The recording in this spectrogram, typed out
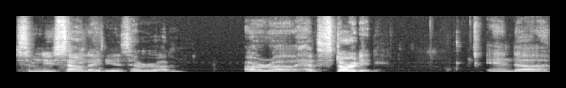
some new sound ideas are um, are uh, have started, and uh,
